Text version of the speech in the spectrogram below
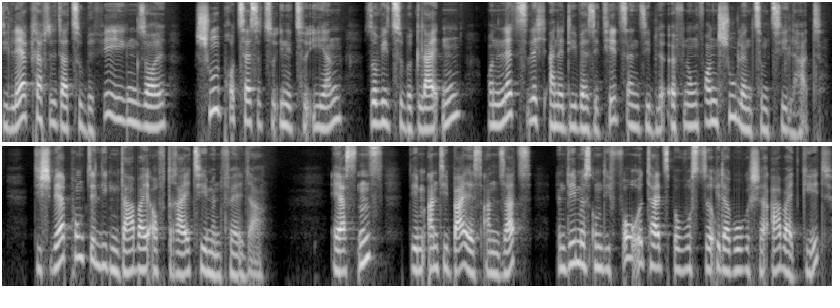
die Lehrkräfte dazu befähigen soll, Schulprozesse zu initiieren sowie zu begleiten und letztlich eine diversitätssensible Öffnung von Schulen zum Ziel hat. Die Schwerpunkte liegen dabei auf drei Themenfelder. Erstens dem Anti-Bias-Ansatz, in dem es um die vorurteilsbewusste pädagogische Arbeit geht.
